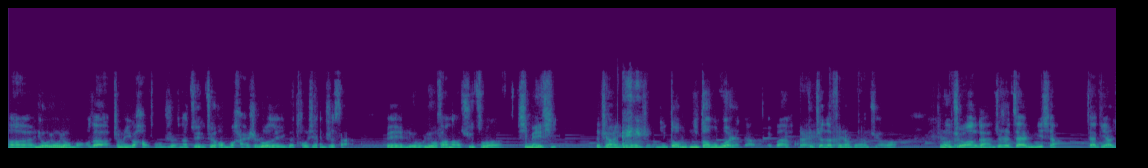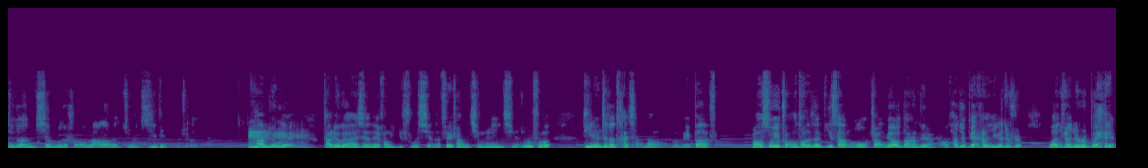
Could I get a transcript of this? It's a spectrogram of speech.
呃，有勇有谋的这么一个好同志，那最最后不还是落得一个头衔制伞，被流流放到去做新媒体的这样一个位置？你斗你斗不过人家的，没办法，就真的非常非常绝望。这种绝望感就是在理想在第二阶段谢幕的时候拉到了就是极点。我觉得他留给他留给安心的那封遗书写的非常的情真意切，就是说敌人真的太强大了，我们没办法。然后所以转过头来，在第三幕张彪当上队长之后，他就变成一个就是完全就是被。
